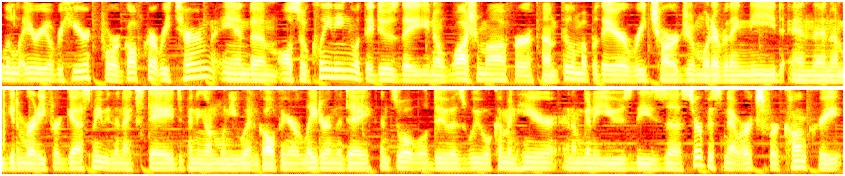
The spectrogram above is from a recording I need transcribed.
little area over here for golf cart return and um, also cleaning. What they do is they, you know, wash them off or um, fill them up with air, recharge them, whatever they need, and then um, get them ready for guests maybe the next day, depending on when you went golfing or later in the day. And so what we'll do is we will come in here and I'm going to use these uh, surface networks for concrete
